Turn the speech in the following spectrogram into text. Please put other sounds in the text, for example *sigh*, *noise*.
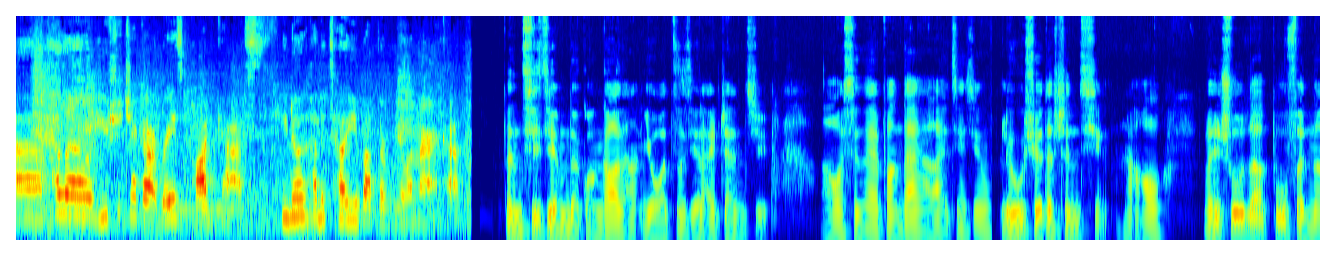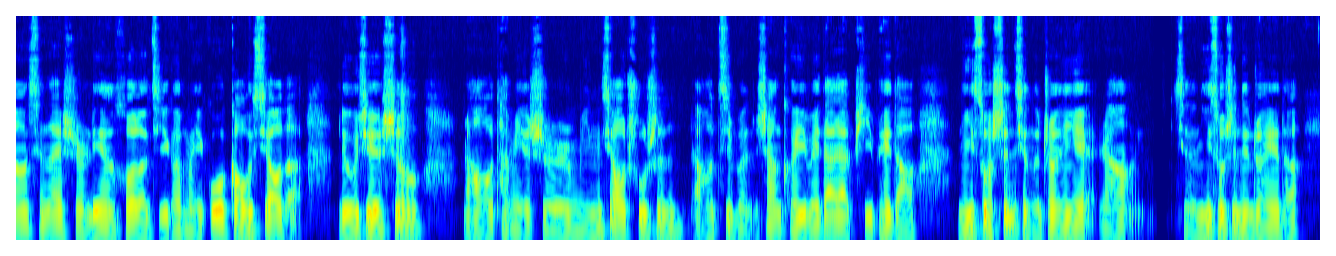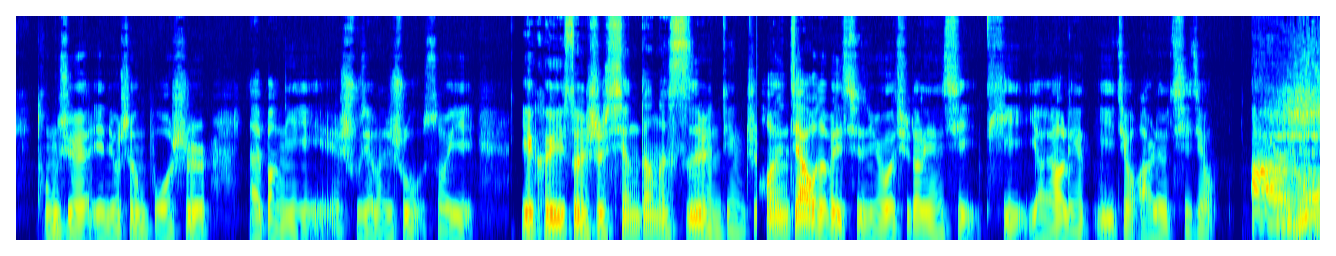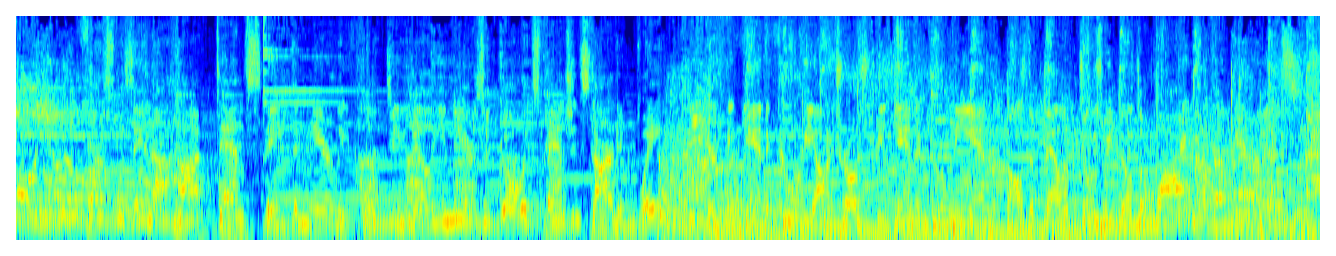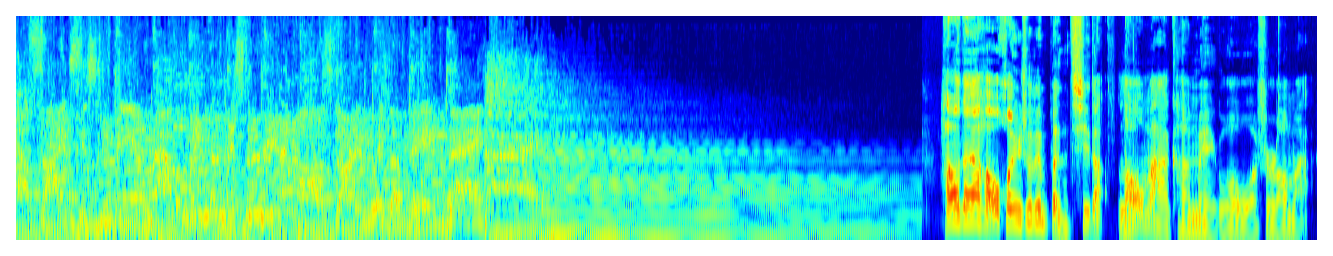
Uh, hello, you should check out Ray's podcast. He knows how to tell you about the real America. 本期节目的广告档由我自己来占据啊！我现在帮大家来进行留学的申请，然后文书的部分呢，现在是联合了几个美国高校的留学生，然后他们也是名校出身，然后基本上可以为大家匹配到你所申请的专业，让现在你所申请专业的同学、研究生、博士来帮你书写文书，所以也可以算是相当的私人定制。欢迎加我的微信与我取得联系，t 幺幺零一九二六七九。Our whole universe was in a hot, dense state that nearly 14 billion years ago expansion started. Wait, the earth began to cool, the autotrophs began to drool, Neanderthals developed tools, we built a wall. We built the pyramids, math, science, history, unraveling the mystery that all started with a big bang. Hello，大家好，欢迎收听本期的老马侃美国，我是老马。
